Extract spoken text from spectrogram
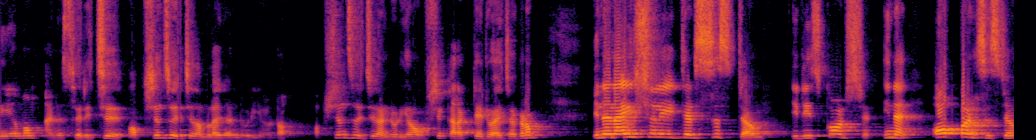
നിയമം അനുസരിച്ച് ഓപ്ഷൻസ് വെച്ച് നമ്മൾ കണ്ടുപിടിക്കണം കേട്ടോ ഓപ്ഷൻസ് വെച്ച് കണ്ടുപിടിക്കണം. ഓപ്ഷൻ കറക്റ്റ് ആയിട്ട് വായിച്ചു വായിച്ചേക്കണം in an isolated system it is constant in a open system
